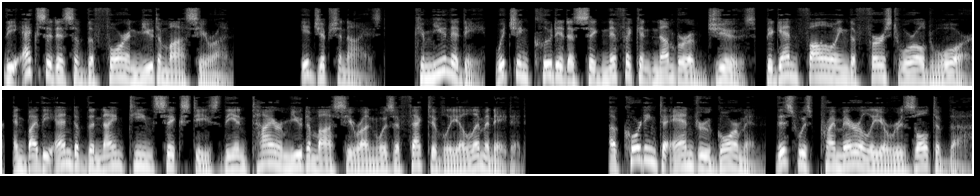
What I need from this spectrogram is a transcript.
The exodus of the foreign Mutamasirun Egyptianized community, which included a significant number of Jews, began following the First World War, and by the end of the 1960s the entire Mutamasirun was effectively eliminated. According to Andrew Gorman, this was primarily a result of the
